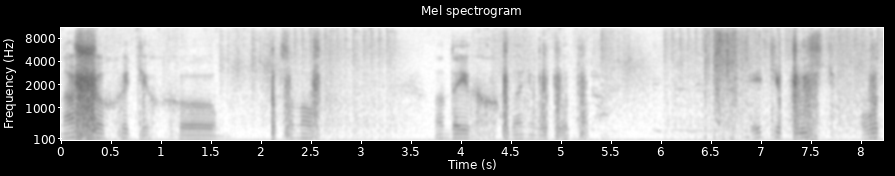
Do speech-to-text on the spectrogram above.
наших этих э, пацанов. Надо их куда-нибудь вот. Эти пусть вот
